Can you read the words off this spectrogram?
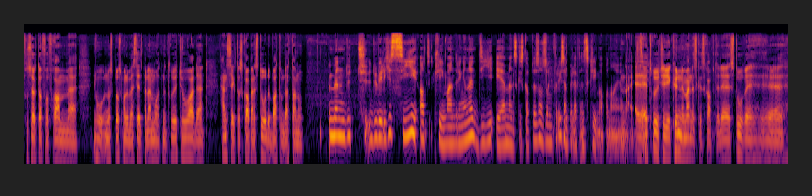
forsøkt å få fram eh, når spørsmålet ble stilt på den måten. Jeg tror ikke hun hadde hensikt å skape en stor debatt om dette nå. Men du, du vil ikke si at klimaendringene de er menneskeskapte, sånn som f.eks. FNs klimapanel Nei, jeg, jeg, tror ikke de kun er menneskeskapte. Det er store eh,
